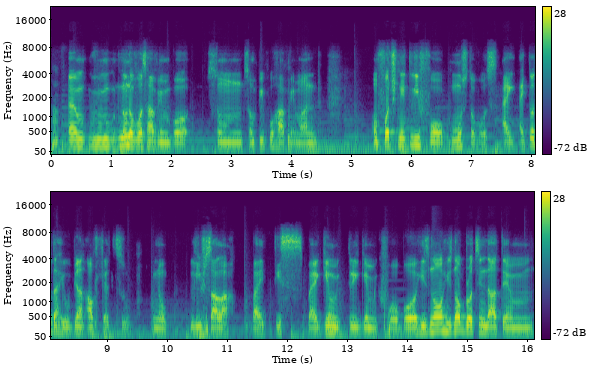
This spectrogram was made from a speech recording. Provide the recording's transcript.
Hmm. Um, we, none of us have him, but some some people have him, and unfortunately for most of us, I I thought that he would be an outlet to you know leave Salah by this by game week three, game week four, but he's not he's not brought in that um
